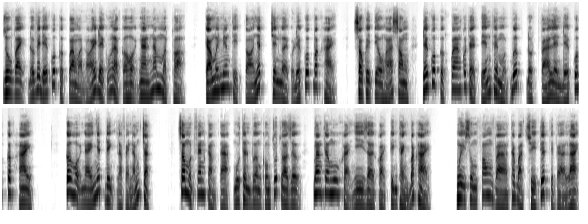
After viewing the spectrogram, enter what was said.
Dù vậy, đối với đế quốc cực quang mà nói đây cũng là cơ hội ngàn năm mật thỏa, kéo mấy miếng thịt to nhất trên người của đế quốc Bắc Hải. Sau khi tiêu hóa xong, đế quốc cực quang có thể tiến thêm một bước đột phá lên đế quốc cấp 2. Cơ hội này nhất định là phải nắm chặt. Sau một phen cảm tạ, ngu thần vương không chút do dự, mang theo ngu khải nhi rời khỏi kinh thành Bắc Hải. ngụy Sùng Phong và Thác Bạt Suy Tuyết thì về lại.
